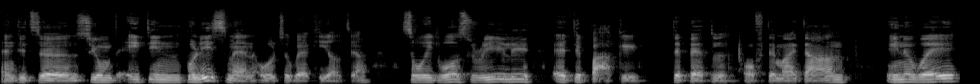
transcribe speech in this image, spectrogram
and it's uh, assumed 18 policemen also were killed, yeah. So it was really a debacle the battle of the Maidan. In a way,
